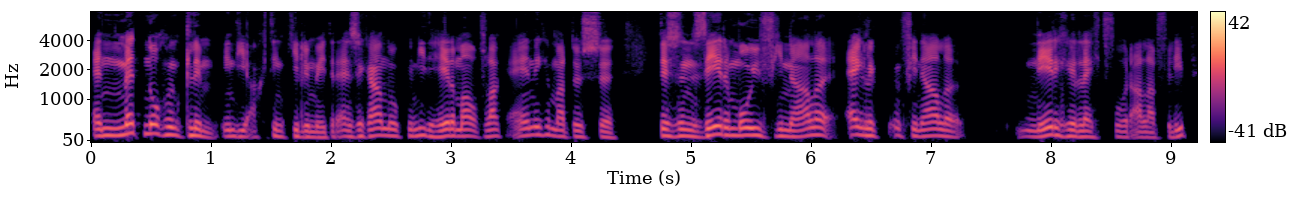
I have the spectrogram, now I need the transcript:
En met nog een klim in die 18 kilometer. En ze gaan ook niet helemaal vlak eindigen. Maar dus, eh, het is een zeer mooie finale. Eigenlijk een finale neergelegd voor Alaphilippe.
